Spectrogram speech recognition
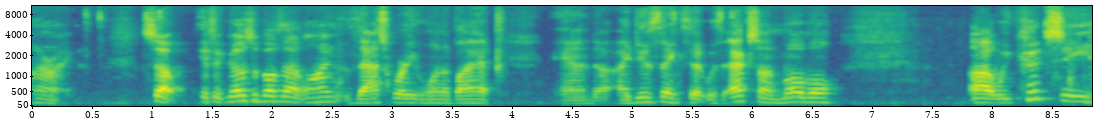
all right. So if it goes above that line, that's where you want to buy it. And uh, I do think that with Exxon Mobil, uh, we could see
